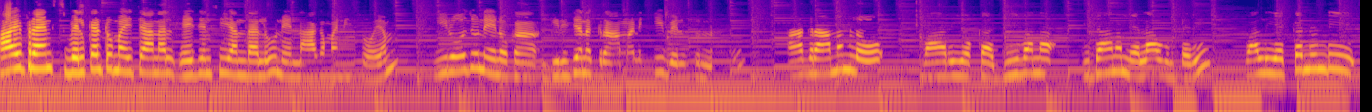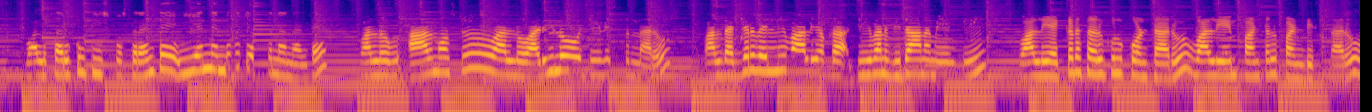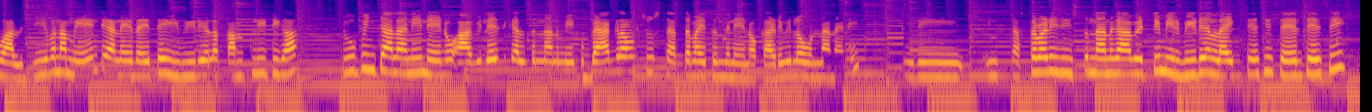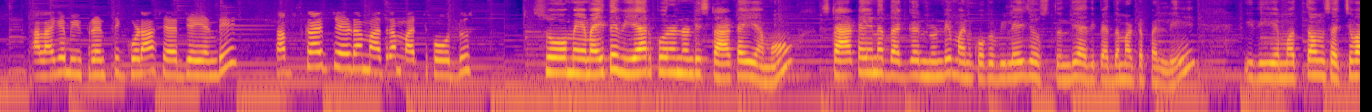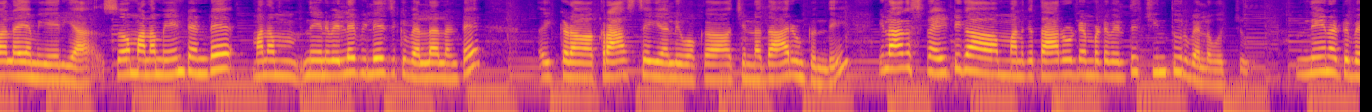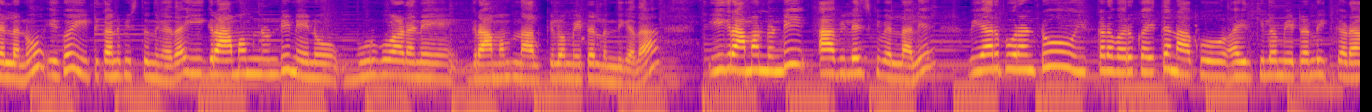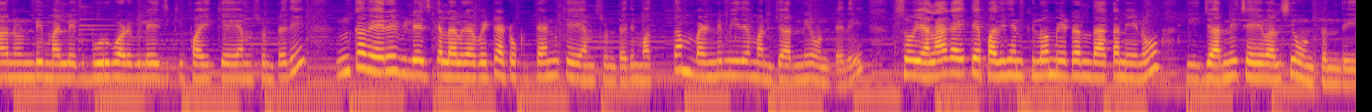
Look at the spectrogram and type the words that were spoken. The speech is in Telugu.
Hi friends welcome to my channel agency అందాలు. నేను నాగమణి సోయం. ఈరోజు నేను ఒక గిరిజన గ్రామానికి వెళ్తున్నాను. ఆ గ్రామంలో వారి యొక్క జీవన విధానం ఎలా ఉంటుంది వాళ్ళు ఎక్కడి నుండి వాళ్ళు సరుకులు తీసుకొస్తారు అంటే ఇవన్నీ ఎందుకు చెప్తున్నానంటే వాళ్ళు ఆల్మోస్ట్ వాళ్ళు అడవిలో జీవిస్తున్నారు. వాళ్ళ దగ్గర వెళ్ళి వాళ్ళ యొక్క జీవన విధానం ఏంటి వాళ్ళు ఎక్కడ సరుకులు కొంటారు వాళ్ళు ఏం పంటలు పండిస్తారు వాళ్ళ జీవనం ఏంటి అనేది అయితే ఈ వీడియోలో కంప్లీట్గా చూపించాలని నేను ఆ విలేజ్కి వెళ్తున్నాను. మీకు బ్యాక్గ్రౌండ్ చూస్తే అర్థమవుతుంది నేను ఒక అడవిలో ఉన్నానని. ఇది కష్టపడి తీస్తున్నాను కాబట్టి మీరు వీడియోని లైక్ చేసి షేర్ చేసి అలాగే మీ ఫ్రెండ్స్కి కూడా షేర్ చేయండి. సబ్స్క్రైబ్ చేయడం మాత్రం మర్చిపోవద్దు. సో మేమైతే విఆర్పురం నుండి స్టార్ట్ అయ్యాము. స్టార్ట్ అయిన దగ్గర నుండి మనకు ఒక విలేజ్ వస్తుంది అది పెద్దమట్టపల్లి. ఇది మొత్తం సచివాలయం ఏరియా. సో మనం ఏంటంటే మనం నేను వెళ్ళే విలేజ్కి వెళ్ళాలంటే ఇక్కడ క్రాస్ చేయాలి ఒక చిన్న దారి ఉంటుంది. ఇలాగ స్ట్రైట్గా మనకి తార్ రోడ్ వెంబట వెళ్తే చింతూరు వెళ్ళవచ్చు. నేను అటు వెళ్ళను. ఇగో ఇటు కనిపిస్తుంది కదా. ఈ గ్రామం నుండి నేను బూరుగువాడ అనే గ్రామం నాలుగు కిలోమీటర్లు ఉంది కదా. ఈ గ్రామం నుండి ఆ విలేజ్కి వెళ్ళాలి. విఆర్పురం టు ఇక్కడ వరకు అయితే నాకు ఐదు కిలోమీటర్లు ఇక్కడ నుండి మళ్ళీ బూరుగోడ విలేజ్కి ఫైవ్ కేఎమ్స్ ఉంటుంది. ఇంకా వేరే విలేజ్కి వెళ్ళాలి కాబట్టి అటు ఒక టెన్ కేఎమ్స్ ఉంటుంది. మొత్తం బండి మీదే మన జర్నీ ఉంటుంది. సో ఎలాగైతే పదిహేను కిలోమీటర్ల దాకా నేను ఈ జర్నీ చేయవలసి ఉంటుంది.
